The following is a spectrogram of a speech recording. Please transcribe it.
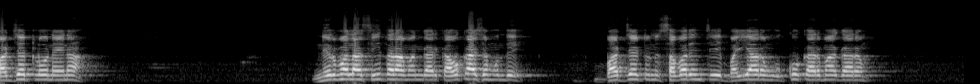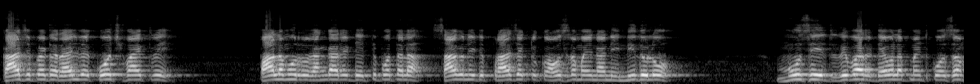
బడ్జెట్లోనైనా నిర్మలా సీతారామన్ గారికి అవకాశం ఉంది. బడ్జెట్ను సవరించి బయ్యారం ఉక్కు కర్మాగారం Kazipet railway coach factory Palamuru Rangareddy ఎత్తిపోతల సాగునీటి ప్రాజెక్టుకు అవసరమైన నిధులు మూసీ రివర్ డెవలప్మెంట్ కోసం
